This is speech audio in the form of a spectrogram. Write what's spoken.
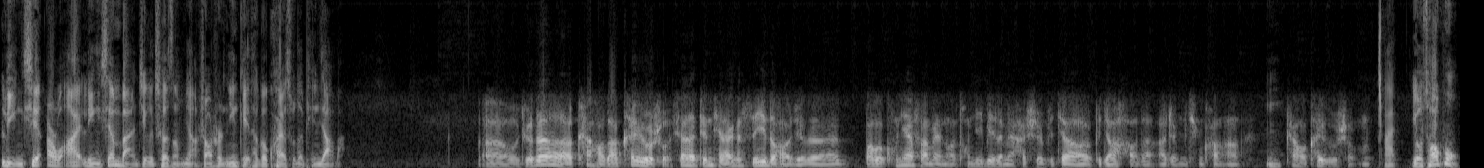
领先二五 i 领先版这个车怎么样？邵老师，您给他个快速的评价吧。呃，我觉得看好它可以入手。现在整体 X 一的话，我觉得包括空间方面的话，同级别里面还是比较比较好的啊，这种情况啊，嗯，看我可以入手。嗯，哎，有操控，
